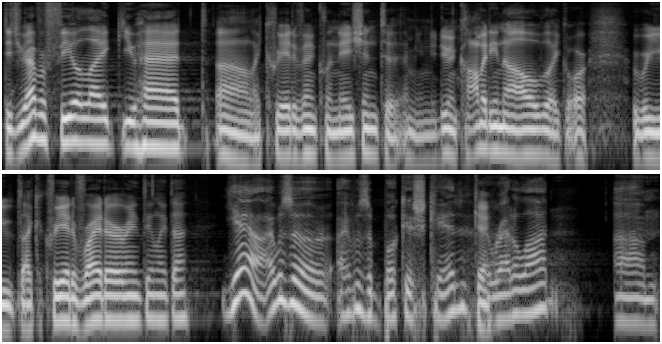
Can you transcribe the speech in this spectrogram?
Did you ever feel like you had uh, like creative inclination to? I mean, you're doing comedy now, like, or were you like a creative writer or anything like that? Yeah, I was a I was a bookish kid. Okay. I read a lot, um,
